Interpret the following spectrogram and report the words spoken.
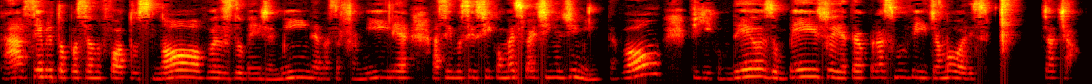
tá? Sempre estou postando fotos novas do Benjamin, da nossa família. Assim vocês ficam mais pertinho de mim, tá bom? Fiquem com Deus, um beijo e até o próximo vídeo, amores. Tchau, tchau.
